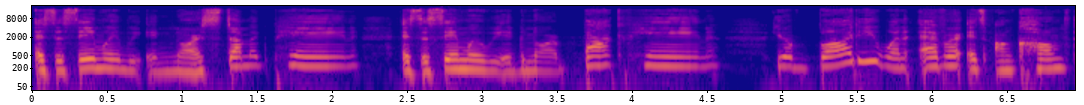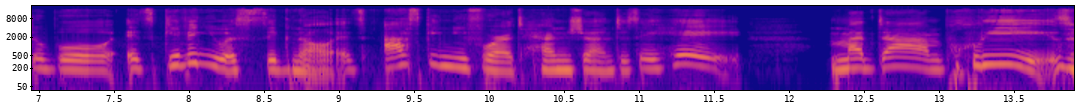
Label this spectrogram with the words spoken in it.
It's the same way we ignore stomach pain. It's the same way we ignore back pain. Your body, whenever it's uncomfortable, it's giving you a signal. It's asking you for attention to say, Hey, Madame, please.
